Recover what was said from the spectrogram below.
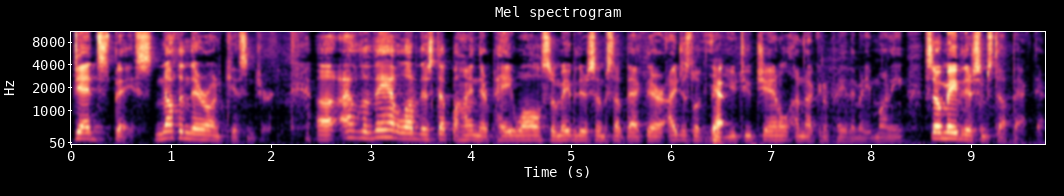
dead space, nothing there on Kissinger. Uh, although they have a lot of their stuff behind their paywall, so maybe there's some stuff back there. I just looked at their Yeah. YouTube channel. I'm not going to pay them any money, so maybe there's some stuff back there.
